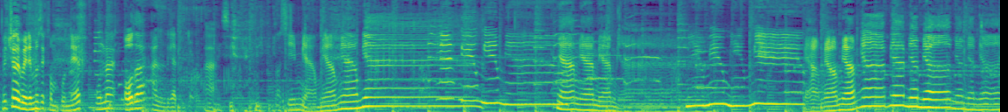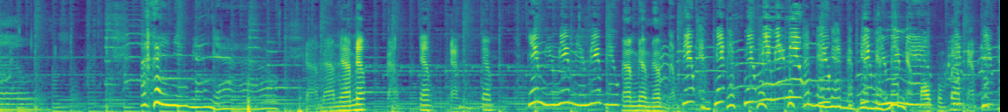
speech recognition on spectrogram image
De hecho, deberíamos de componer una oda al gatito. Ay, sí. Así, miau, miau, miau, miau. Miau, miau, miau. Miau, miau, miau, miau. Miau, miau, miau, miau. Miau, miau, miau, miau, miau, miau, miau, miau, miau, miau. Ay, miau, miau, miau. Miau, miau, miau, miau. Miau, miau, miau, miau.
